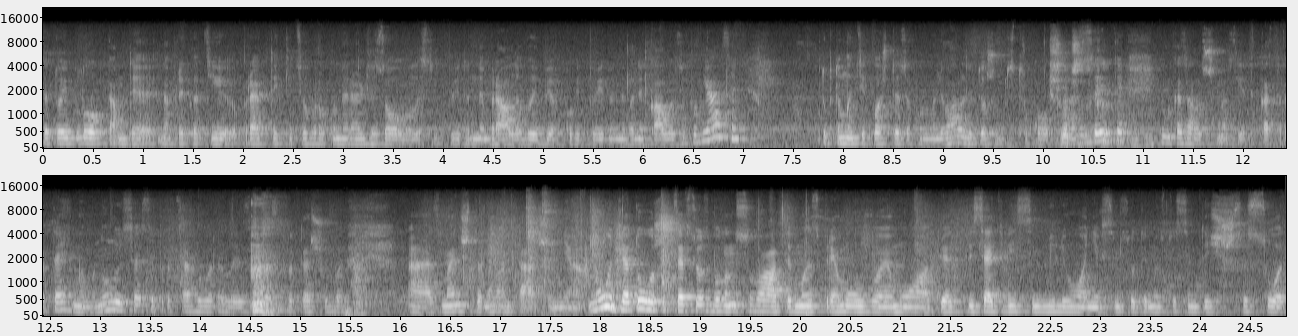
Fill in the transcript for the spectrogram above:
Це той блок, там, де, наприклад, ті проекти, які цього року не реалізовувалися, відповідно не брали вибірку, відповідно не виникало зобов'язань. Тобто ми ці кошти закумулювали для того, щоб достроково погасити. Ми казали, що у нас є така стратегія. Ми минулої сесії про це говорили. Зараз про те, щоб е, зменшити навантаження. Ну для того, щоб це все збалансувати, ми спрямовуємо 58 мільйонів 797 тисяч 600 е,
